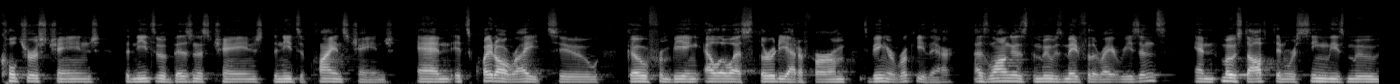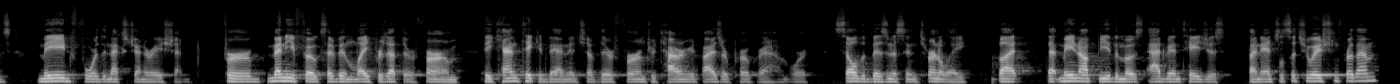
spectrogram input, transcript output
cultures change, the needs of a business change, the needs of clients change. And it's quite all right to go from being LOS 30 at a firm to being a rookie there, as long as the move is made for the right reasons. And most often, we're seeing these moves made for the next generation. For many folks that have been lifers at their firm, they can take advantage of their firm's retiring advisor program or sell the business internally. But that may not be the most advantageous financial situation for them.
